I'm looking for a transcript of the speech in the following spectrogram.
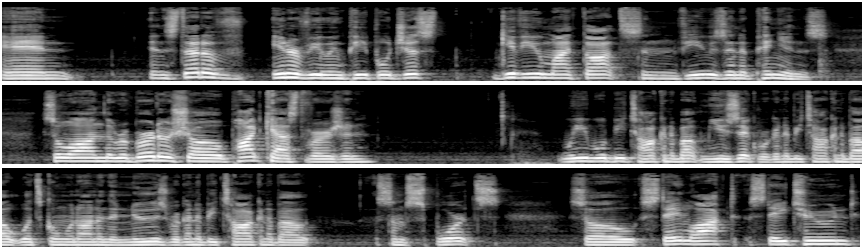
and instead of interviewing people, just give you my thoughts and views and opinions. So, on the Roberto Show podcast version, we will be talking about music. We're going to be talking about what's going on in the news. We're going to be talking about some sports. So, stay locked, stay tuned.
